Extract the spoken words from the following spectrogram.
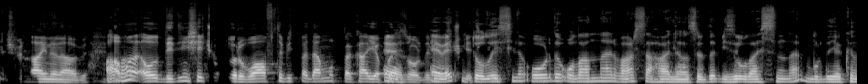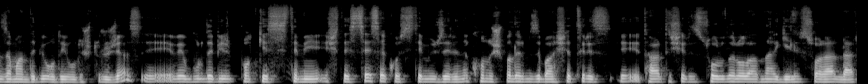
2000-3000 aynen abi. Ama Ama o dediğin şey çok doğru. Bu hafta bitmeden mutlaka yaparız Evet, orada bir evet. küçük. Dolayısıyla orada olanlar varsa hâlihazırda bize ulaşsınlar. Burada yakın zamanda bir odayı oluşturacağız, eee, ve burada bir podcast sistemi, işte ses ekosistemi üzerine konuşmalarımızı başlatırız, eee, tartışırız. Soruları olanlar gelir sorarlar.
